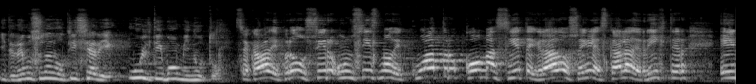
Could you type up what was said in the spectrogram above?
Y tenemos una noticia de último minuto. Se acaba de producir un sismo de 4,7 grados en la escala de Richter en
